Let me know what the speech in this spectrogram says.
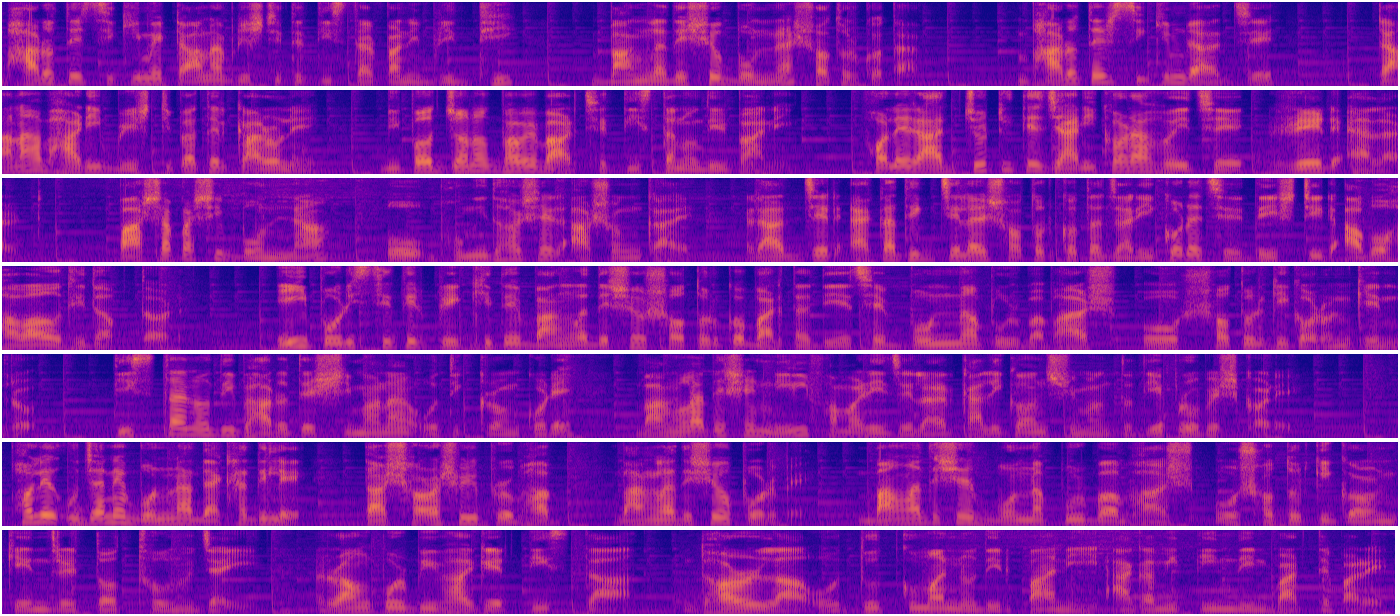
ভারতের সিকিমে টানা বৃষ্টিতে তিস্তার পানি বৃদ্ধি, বাংলাদেশেও বন্যার সতর্কতা। ভারতের সিকিম রাজ্যে টানা ভারী বৃষ্টিপাতের কারণে বিপজ্জনকভাবে বাড়ছে তিস্তা নদীর পানি, ফলে রাজ্যটিতে জারি করা হয়েছে রেড অ্যালার্ট। পাশাপাশি বন্যা ও ভূমিধসের আশঙ্কায় রাজ্যের একাধিক জেলায় সতর্কতা জারি করেছে দেশটির আবহাওয়া অধিদপ্তর। এই পরিস্থিতির প্রেক্ষিতে বাংলাদেশেও সতর্ক বার্তা দিয়েছে বন্যা পূর্বাভাস ও সতর্কীকরণ কেন্দ্র। তিস্তা নদী ভারতের সীমানা অতিক্রম করে বাংলাদেশের নীলফামারী জেলার কালীগঞ্জ সীমান্ত দিয়ে প্রবেশ করে। ফলে উজানে বন্যা দেখা দিলে তার সরাসরি প্রভাব বাংলাদেশেও পড়বে। বাংলাদেশের বন্যা পূর্বাভাস ও সতর্কীকরণ কেন্দ্রের তথ্য অনুযায়ী রংপুর বিভাগের তিস্তা, ধরলা ও দুধকুমার নদীর পানি আগামী তিন দিন বাড়তে পারে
